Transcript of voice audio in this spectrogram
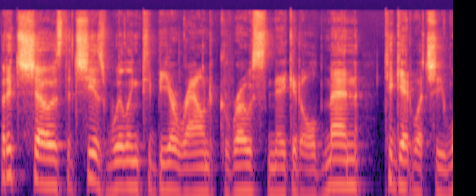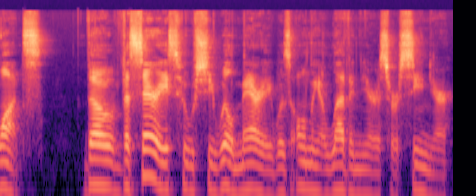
but it shows that she is willing to be around gross, naked old men to get what she wants. Though Viserys, who she will marry, was only 11 years her senior.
